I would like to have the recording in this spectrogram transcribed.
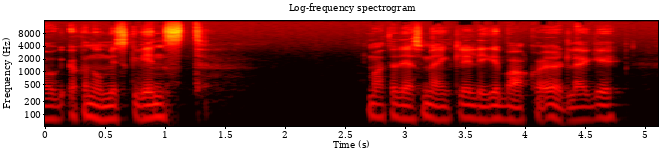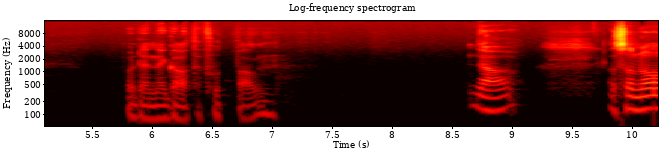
og økonomisk vinst. Om at det er det som egentlig ligger bak og ødelegger for denne gatefotballen. Ja, altså nå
